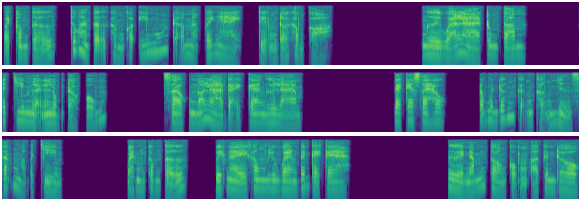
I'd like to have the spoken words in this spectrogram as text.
Bạch công tử, tứ hoàng tử không có ý muốn trở mặt với ngài, tiện đối không có. Người quả là trung tâm, bác chim lạnh lùng trào phúng. Sao không nói là đại ca ngươi làm? Đại ca sao? Đống Minh Đứng cẩn thận nhìn sắc mặt bạch chìm. Banh công tử, việc này không liên quan đến đại ca. Người nắm toàn cụm ở kinh đô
